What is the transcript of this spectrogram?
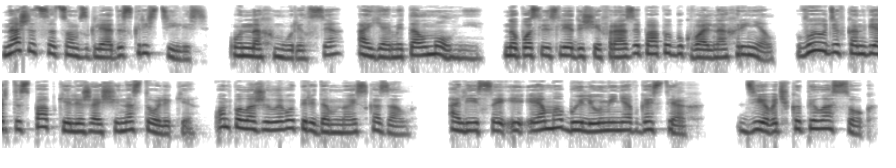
Наши с отцом взгляды скрестились. Он нахмурился, а я метал молнии. Но после следующей фразы папа буквально охренел. Выудив конверт из папки, лежащей на столике, он положил его передо мной и сказал. «Алиса и Эмма были у меня в гостях. Девочка пила сок.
